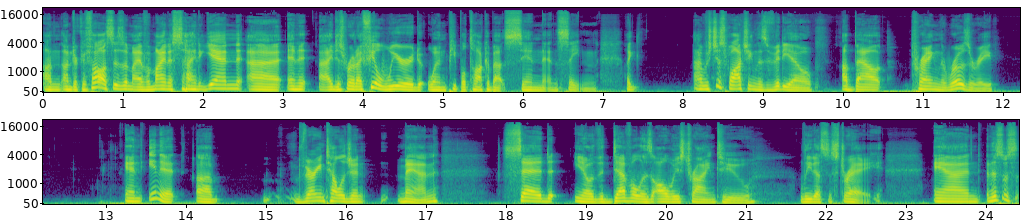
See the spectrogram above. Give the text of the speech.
on under Catholicism, I have a minus sign again, uh, and it, I just wrote, I feel weird when people talk about sin and Satan. Like, I was just watching this video about praying the rosary, and in it, a very intelligent man said, you know, the devil is always trying to lead us astray. And and this was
